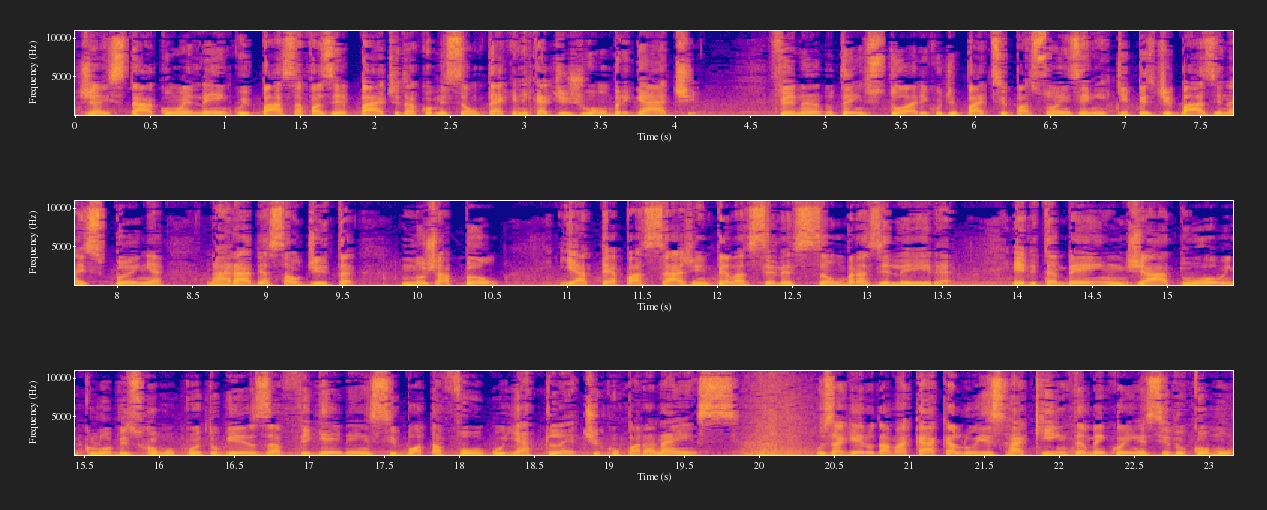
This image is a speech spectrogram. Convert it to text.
já está com o elenco e passa a fazer parte da comissão técnica de João Brigatti. Fernando tem histórico de participações em equipes de base na Espanha, na Arábia Saudita, no Japão e até passagem pela seleção brasileira. Ele também já atuou em clubes como Portuguesa, Figueirense, Botafogo e Atlético Paranaense. O zagueiro da macaca Luiz Hakim, também conhecido como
